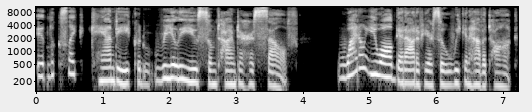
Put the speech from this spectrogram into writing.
it looks like Candy could really use some time to herself. Why don't you all get out of here so we can have a talk?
